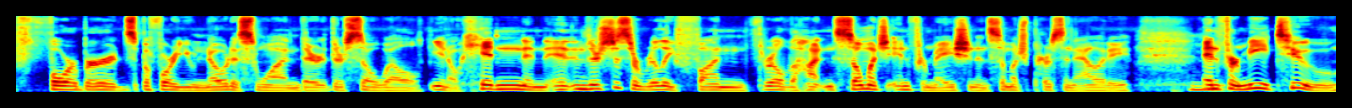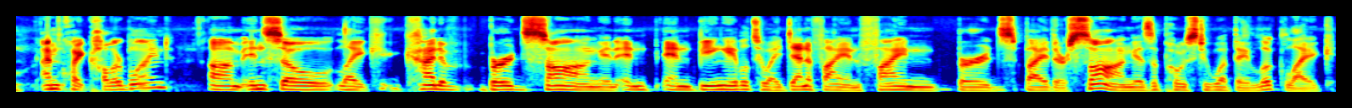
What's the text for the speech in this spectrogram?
four birds before you notice one. They're they're so well, you know, hidden and, and there's just a really fun thrill of the hunt and so much information and so much personality. And for me too, I'm quite colorblind. Um, and so like kind of bird song and, and and being able to identify and find birds by their song as opposed to what they look like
